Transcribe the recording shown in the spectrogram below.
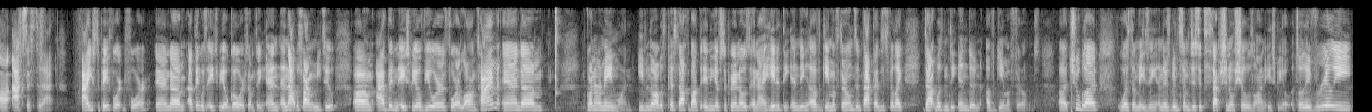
uh, access to that. I used to pay for it before, and um, I think it was HBO Go or something, and and that was fine with me too. Um, I've been an HBO viewer for a long time, and um, gonna remain one. Even though I was pissed off about the ending of Sopranos, and I hated the ending of Game of Thrones. In fact, I just feel like that wasn't the ending of Game of Thrones. Uh, True Blood was amazing, and there's been some just exceptional shows on HBO. So they've really,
